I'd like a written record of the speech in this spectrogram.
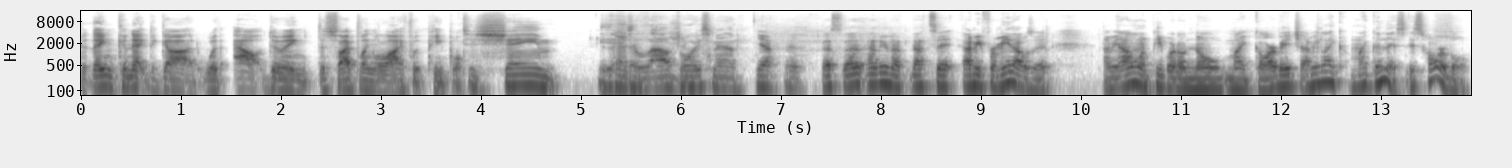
That they can connect to God without doing discipling life with people. To shame it has a loud voice, man. Yeah, it- that's that, I think that that's it. I mean, for me, that was it. I mean, I don't want people to know my garbage. I mean, like, my goodness, it's horrible.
